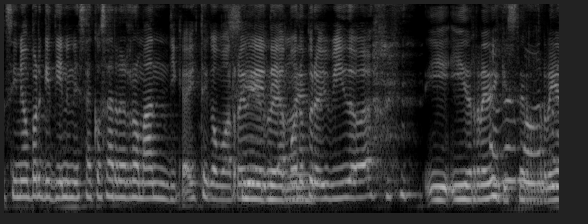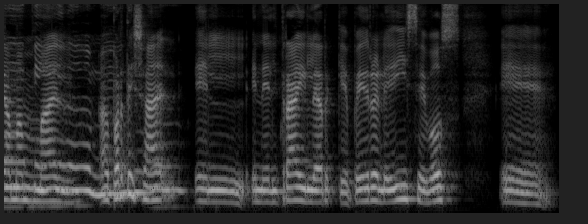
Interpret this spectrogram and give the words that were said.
Sino porque tienen esa cosa re romántica, ¿viste? Como re Sí, de, amor re. prohibido. Y, y re de que se re aman mal. Aparte ya el, en el tráiler que Pedro le dice, vos eh,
